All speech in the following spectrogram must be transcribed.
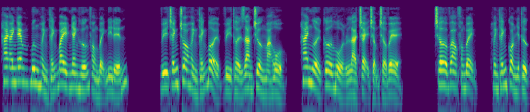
hai anh em bưng hoành thánh bay nhanh hướng phòng bệnh đi đến. Vì tránh cho hoành thánh bởi vì thời gian trường mà hồ, hai người cơ hồ là chạy chậm trở về. Chờ vào phòng bệnh, hoành thánh còn nhiệt thực,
